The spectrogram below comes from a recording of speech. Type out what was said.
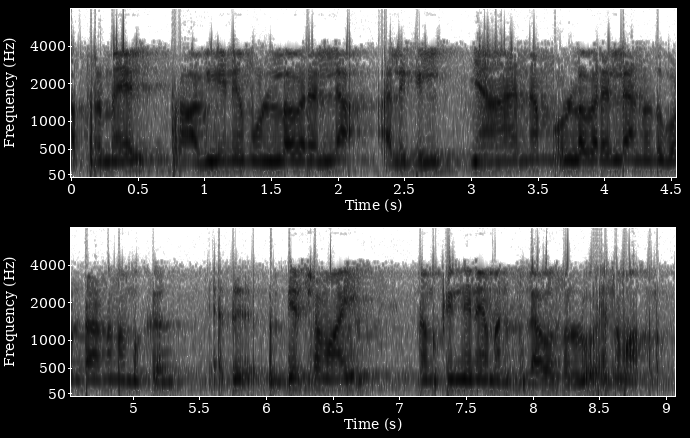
അത്രമേൽ പ്രാവീണ്യമുള്ളവരല്ല അല്ലെങ്കിൽ ജ്ഞാനം ഉള്ളവരല്ല എന്നതുകൊണ്ടാണ് നമുക്ക് അത് പ്രത്യക്ഷമായി നമുക്കിങ്ങനെ മനസ്സിലാവുന്നുള്ളൂ എന്ന് മാത്രം.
